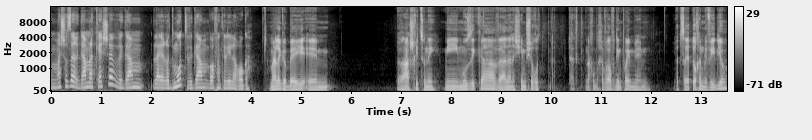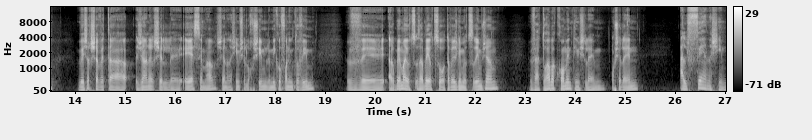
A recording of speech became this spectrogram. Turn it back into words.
ממש עוזר גם לקשב וגם להירדמות וגם באופן כללי לרוגע. מה לגבי אמ, רעש חיצוני, ממוזיקה ועד אנשים שרוצים, אנחנו בחברה עובדים פה עם יוצרי תוכן בווידאו, ויש עכשיו את הז'אנר של אה, ASMR, של אנשים שלוחשים למיקרופונים טובים, והרבה מה יוצ... זה הרבה יוצרות, אבל יש גם יוצרים שם, ואת רואה בקומנטים שלהם, או שלהן, אלפי אנשים.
